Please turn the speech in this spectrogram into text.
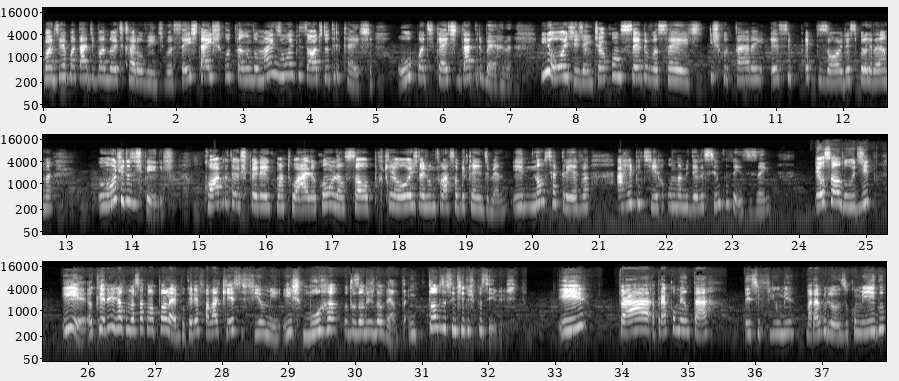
Bom dia, boa tarde, boa noite, caro ouvinte. Você está escutando mais um episódio do Tricast, o podcast da Triberna. E hoje, gente, eu aconselho vocês escutarem esse episódio, esse programa, longe dos espelhos. Cobre o teu espelho aí com uma toalha, com um lençol, porque hoje nós vamos falar sobre Candyman. E não se atreva a repetir o nome dele cinco vezes, hein? Eu sou a Lud e eu queria já começar com uma polêmica. Eu queria falar que esse filme esmurra o dos anos 90, em todos os sentidos possíveis. E pra comentar esse filme maravilhoso comigo,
